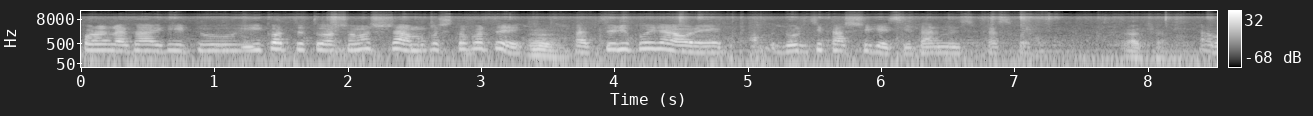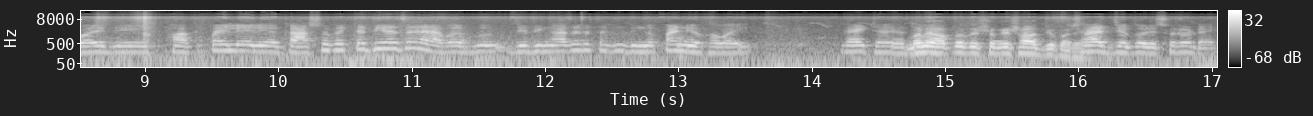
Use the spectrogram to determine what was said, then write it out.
পড়ালেখা আর কি একটু ই করতে তো আর সমস্যা মুখস্থ করতে। হ্যাঁ। আর চুরি পইরা ওরে দর্জি কাজ শিখেছি গার্মেন্টস কাজ করে আচ্ছা। আবার এই যে ফাঁক পাইলে ঘাসও কেটে দেওয়া যায় আবার যেদিন আজারে পানিও খাওয়াই। গাইটা মানে আপনাদের সঙ্গে সাহায্য করে? সাহায্য করে ছোটটায়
